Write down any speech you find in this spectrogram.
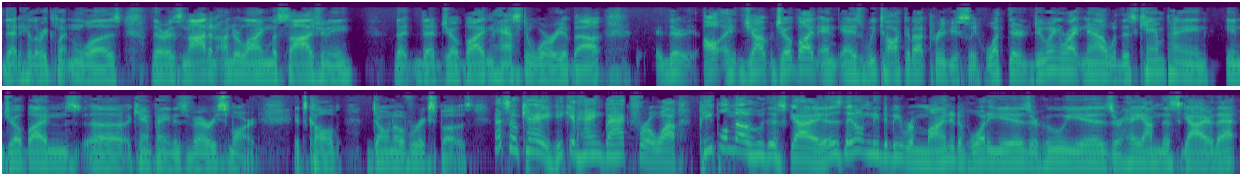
that Hillary Clinton was. There is not an underlying misogyny that that Joe Biden has to worry about. They're all Joe, Joe Biden, and as we talked about previously, what they're doing right now with this campaign in Joe Biden's uh, campaign is very smart. It's called "Don't Overexpose." That's okay. He can hang back for a while. People know who this guy is. They don't need to be reminded of what he is or who he is or hey, I'm this guy or that.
